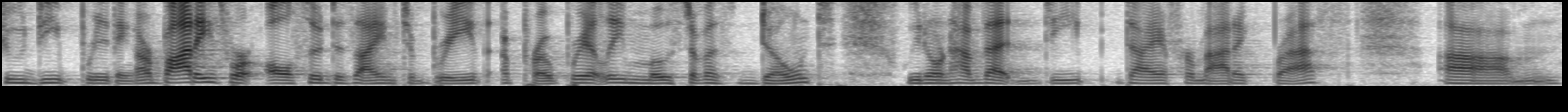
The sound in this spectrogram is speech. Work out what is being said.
to deep breathing. Our bodies were also designed to breathe appropriately. Most of us don't. We don't have that deep diaphragmatic breath. Um,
